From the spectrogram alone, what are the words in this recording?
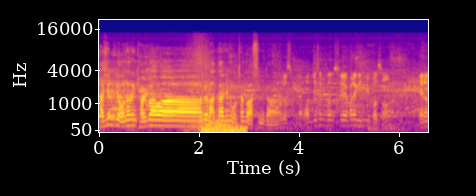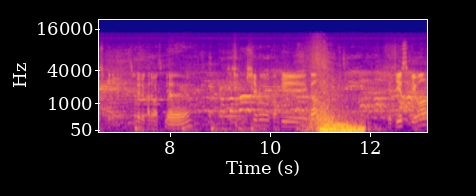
자신들이 원하는 결과를 만나지는 못한 것 같습니다. 그렇습니다. 원지승 선수의 활약에 힘입어서 에너스킨이 승리를 가져갔습니다. 네. 이제 잠시 후 경기가 DSB와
